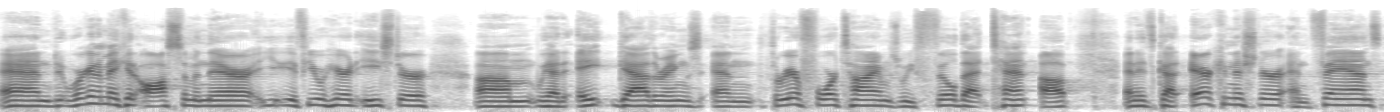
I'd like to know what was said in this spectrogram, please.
and we're going to make it awesome in there. If you were here at Easter, um, we had eight gatherings, and three or four times we filled that tent up, and it's got air conditioner and fans,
